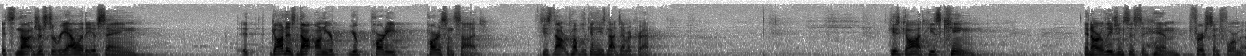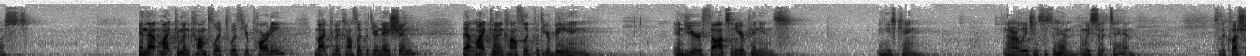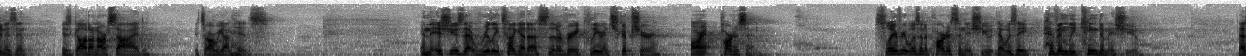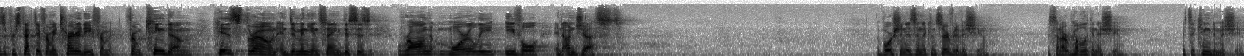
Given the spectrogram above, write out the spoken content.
It's not just a reality of saying, God is not on your, your party partisan side. He's not Republican, he's not Democrat. He's God, he's king. And our allegiance is to him first and foremost. And that might come in conflict with your party, might come in conflict with your nation, that might come in conflict with your being and your thoughts and your opinions. And he's king. And our allegiance is to him, and we submit to him. So the question isn't, is God on our side? It's are we on His? And the issues that really tug at us, that are very clear in Scripture, aren't partisan. Slavery wasn't a partisan issue, that was a heavenly kingdom issue. That was a perspective from eternity, from, from kingdom, his throne and dominion, saying this is wrong, morally evil, and unjust. Abortion isn't a conservative issue, it's not a Republican issue. It's a kingdom issue.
